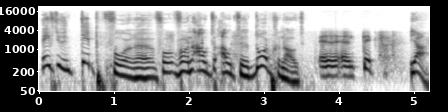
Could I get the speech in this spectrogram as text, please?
Heeft u een tip voor, eh, voor, voor een oud, oud eh, dorpgenoot? Een, een tip. Ja.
